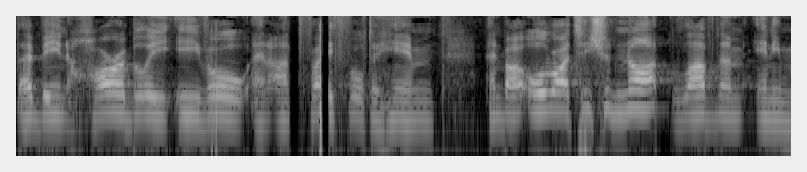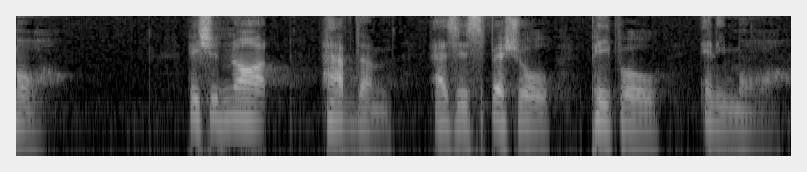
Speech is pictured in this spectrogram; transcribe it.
They've been horribly evil and unfaithful to him, and by all rights, he should not love them anymore. He should not have them as his special people anymore.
